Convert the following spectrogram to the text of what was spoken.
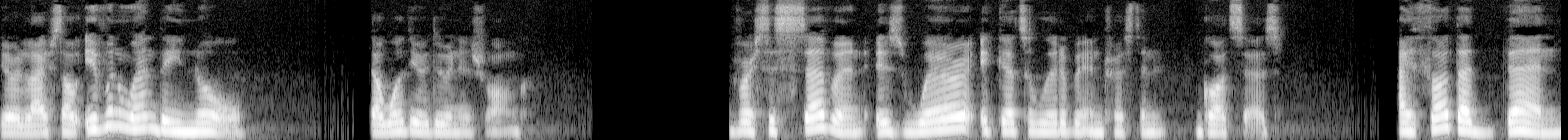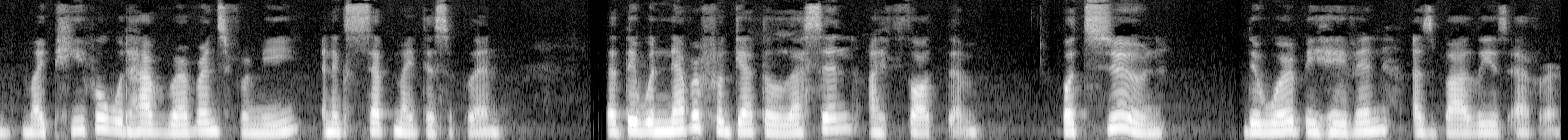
their lifestyle, even when they know that what they're doing is wrong verses 7 is where it gets a little bit interesting. God says, I thought that then my people would have reverence for me and accept my discipline, that they would never forget the lesson I taught them. But soon they were behaving as badly as ever.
